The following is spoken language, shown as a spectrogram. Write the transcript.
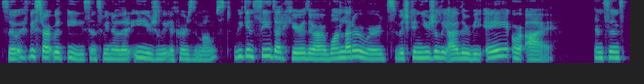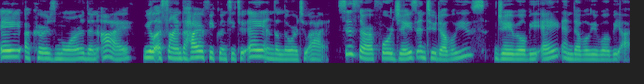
So if we start with E, since we know that E usually occurs the most, we can see that here there are one-letter words which can usually either be A or I. And since A occurs more than I, we'll assign the higher frequency to A and the lower to I. Since there are four J's and two W's, J will be A and W will be I.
